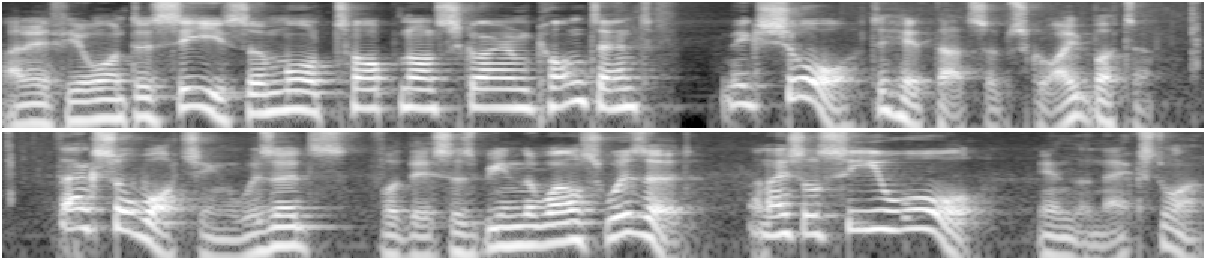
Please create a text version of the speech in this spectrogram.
And if you want to see some more top-notch Skyrim content, make sure to hit that subscribe button. Thanks for watching, wizards, for this has been the Welsh Wizard, and I shall see you all in the next one.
